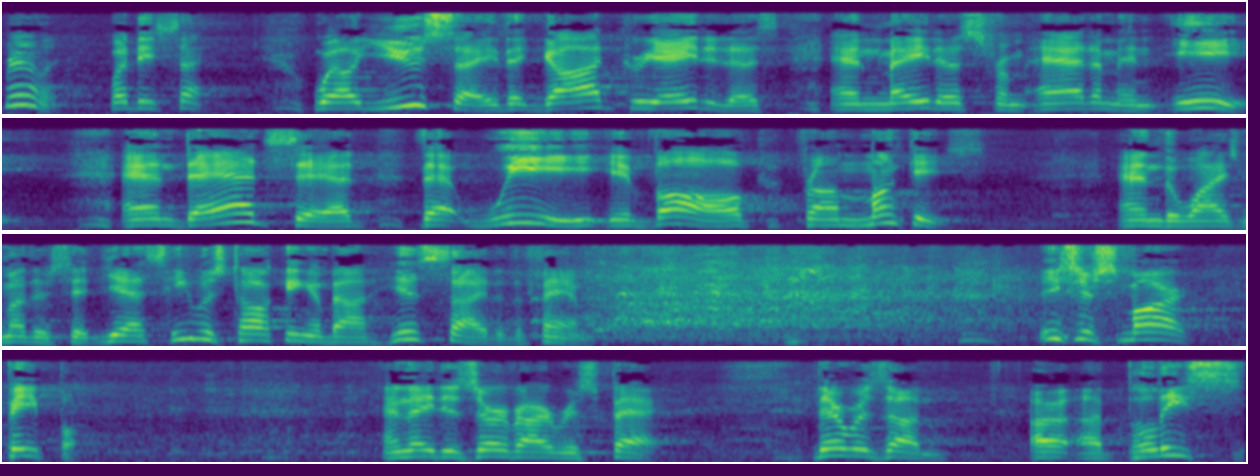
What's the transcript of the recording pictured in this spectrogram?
Really? What did he say? Well, you say that God created us and made us from Adam and Eve. And Dad said that we evolved from monkeys. And the wise mother said, Yes, he was talking about his side of the family. These are smart people, and they deserve our respect. There was a, a, a, police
